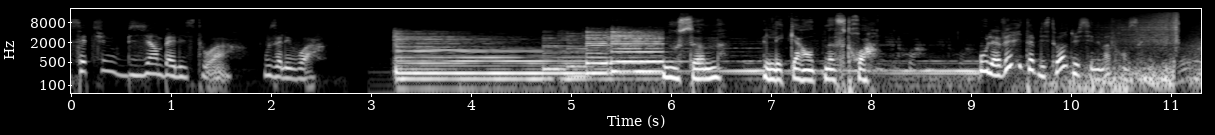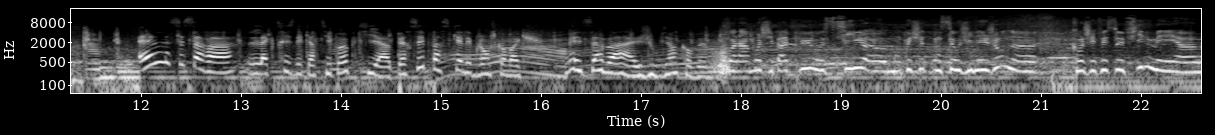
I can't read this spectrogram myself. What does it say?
C'est une bien belle histoire, vous allez voir. Nous sommes les 49-3. Ou la véritable histoire du cinéma français. Elle, c'est Sarah, l'actrice des quartiers pop qui a percé parce qu'elle est blanche comme un cul. Mais ça va, elle joue bien quand même. Voilà, moi j'ai pas pu aussi euh, m'empêcher de penser aux Gilets jaunes euh, quand j'ai fait ce film et euh,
